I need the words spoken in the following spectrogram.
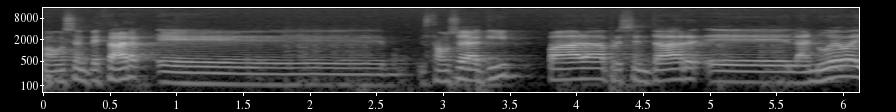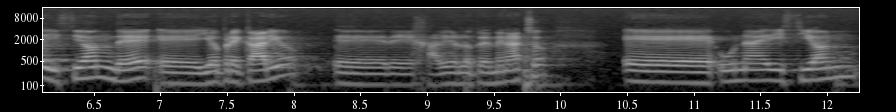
vamos a empezar. eh, estamos hoy aquí para presentar eh, la nueva edición de eh, Yo Precario de Javier López Menacho. Una edición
